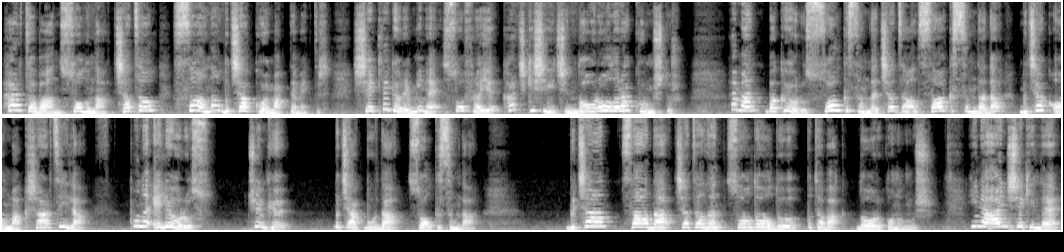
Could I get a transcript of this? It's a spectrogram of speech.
her tabağın soluna çatal, sağına bıçak koymak demektir. Şekle göre Mine sofrayı kaç kişi için doğru olarak kurmuştur? Hemen bakıyoruz. Sol kısımda çatal, sağ kısımda da bıçak olmak şartıyla bunu eliyoruz. Çünkü bıçak burada sol kısımda. Bıçağın sağda, çatalın solda olduğu bu tabak doğru konulmuş. Yine aynı şekilde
